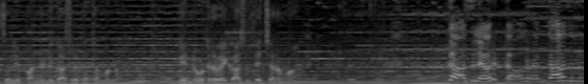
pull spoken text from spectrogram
గాజుల్ని పన్నెండు గాజులుగా తెమ్మన్నా. నేను నూట ఇరవై గాజులు తెచ్చానమ్మా. గాజులు ఎవరికి కావాలరా? గాజులు.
